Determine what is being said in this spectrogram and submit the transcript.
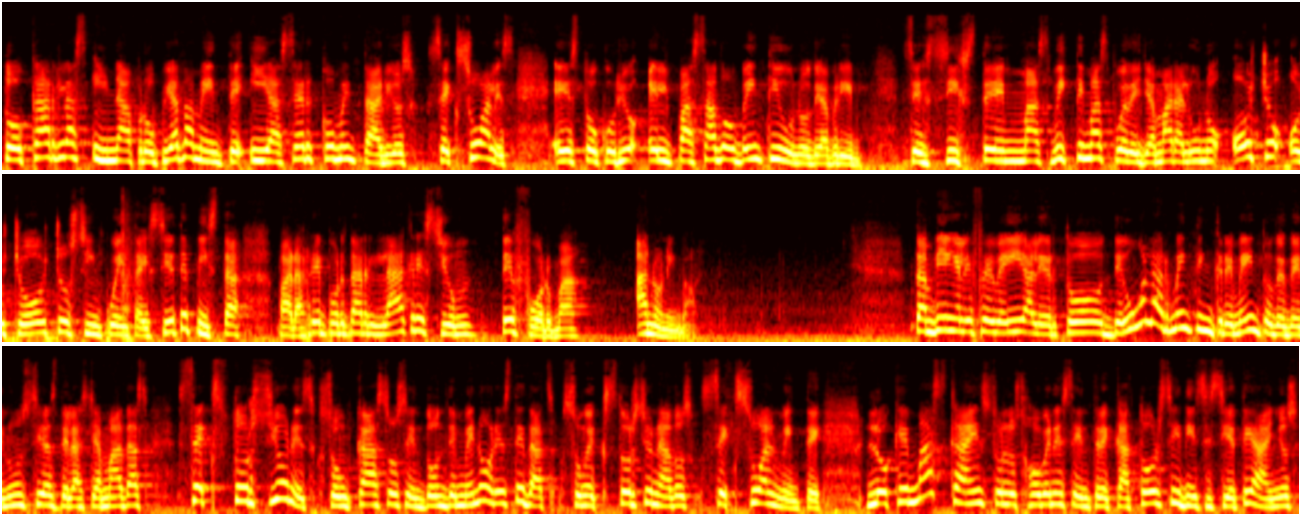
tocarlas inapropiadamente y hacer comentarios sexuales. Esto ocurrió el pasado 21 de abril. Si existen más víctimas, puede llamar al 1 888 57 pistas para reportar la agresión de forma anónima. También el FBI alertó de un alarmante incremento de denuncias de las llamadas sextorsiones. Son casos en donde menores de edad son extorsionados sexualmente. Lo que más caen son los jóvenes entre 14 y 17 años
